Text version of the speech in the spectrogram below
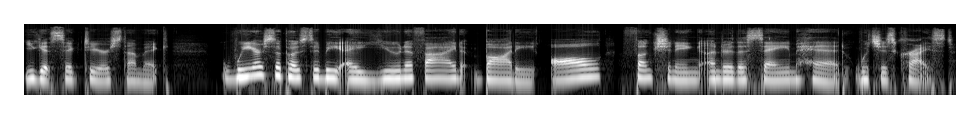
you get sick to your stomach. We are supposed to be a unified body, all functioning under the same head, which is Christ.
